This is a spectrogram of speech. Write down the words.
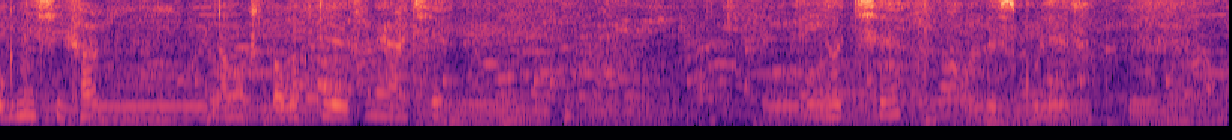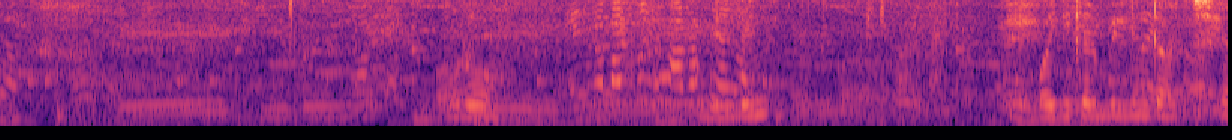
অগ্নিশিখা নামক স্তবকটি এখানে আছে। হচ্ছে আমাদের স্কুলের পুরো বিল্ডিং। ওই দিকের বিল্ডিংটা হচ্ছে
